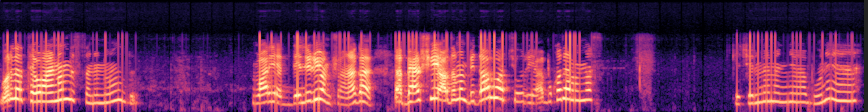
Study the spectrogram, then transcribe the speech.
Bu arada Teo Hernandez sana ne oldu? Var ya deliriyorum şu an aga. Ya her şeyi adama bedava atıyor ya. Bu kadar olmaz. Geçelim hemen ya. Bu ne ya?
